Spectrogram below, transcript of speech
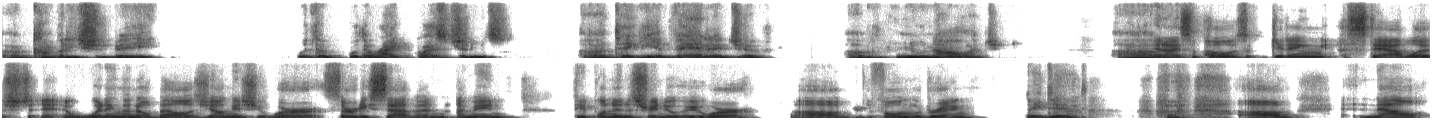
a company should be with the, with the right questions, uh, taking advantage of, of new knowledge. Uh, and I suppose getting established, eh, winning the Nobel as young as you were, 37, I mean, people in industry knew who you were. Uh, the phone would ring. They did. um, now,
